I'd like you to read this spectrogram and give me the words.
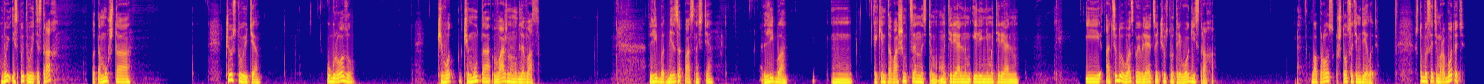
Вы испытываете страх, потому что чувствуете угрозу чего, чему-то важному для вас. либо безопасности, либо каким-то вашим ценностям, материальным или нематериальным. И отсюда у вас появляется чувство тревоги и страха. Вопрос, что с этим делать? Чтобы с этим работать,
